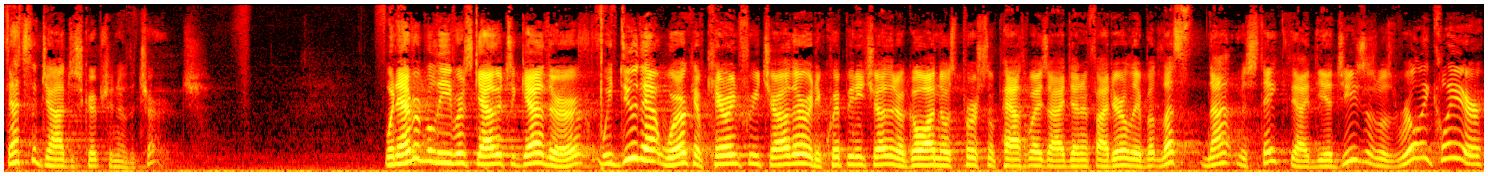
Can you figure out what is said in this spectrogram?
That's the job description of the church. Whenever believers gather together, we do that work of caring for each other and equipping each other to go on those personal pathways I identified earlier. But let's not mistake the idea. Jesus was really clear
